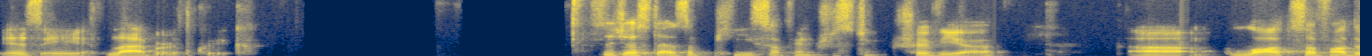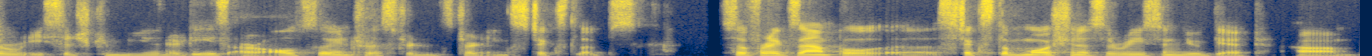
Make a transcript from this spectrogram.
is a lab earthquake. So just as a piece of interesting trivia, um, lots of other research communities are also interested in studying stick slips. So for example, uh, stick slip motion is the reason you get um,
